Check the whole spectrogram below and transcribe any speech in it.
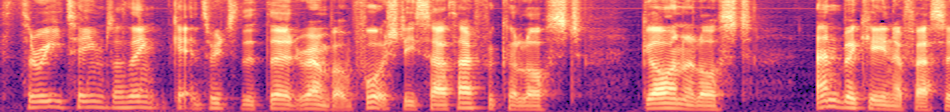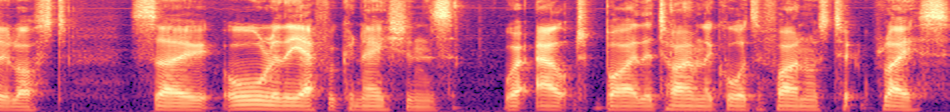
three teams, I think, getting through to the third round. But unfortunately, South Africa lost. Ghana lost and Burkina Faso lost. So all of the African nations were out by the time the quarterfinals took place,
